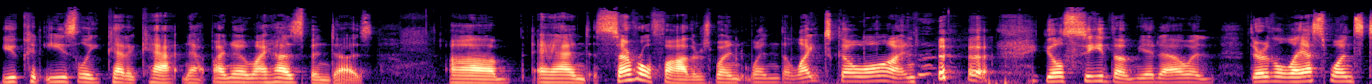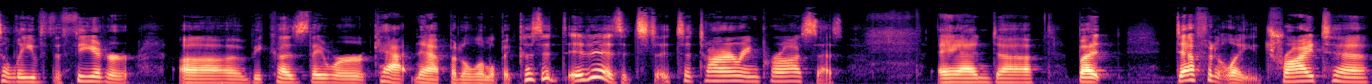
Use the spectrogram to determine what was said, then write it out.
you could easily get a cat nap. I know my husband does. Um, and several fathers, when, when the lights go on, you'll see them, you know, and they're the last ones to leave the theater uh, because they were cat napping a little bit. Because it, it is, it's, it's a tiring process. And, uh, but definitely try to,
